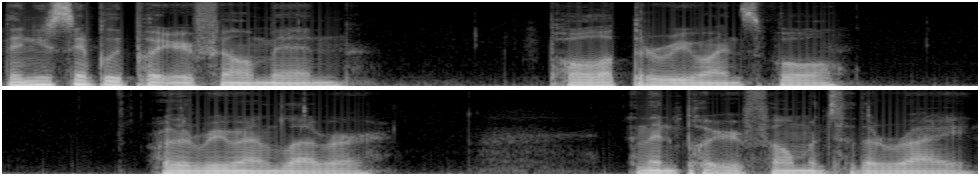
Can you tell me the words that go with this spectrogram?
Then you simply put your film in, pull up the rewind spool or the rewind lever, and then put your film into the right.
